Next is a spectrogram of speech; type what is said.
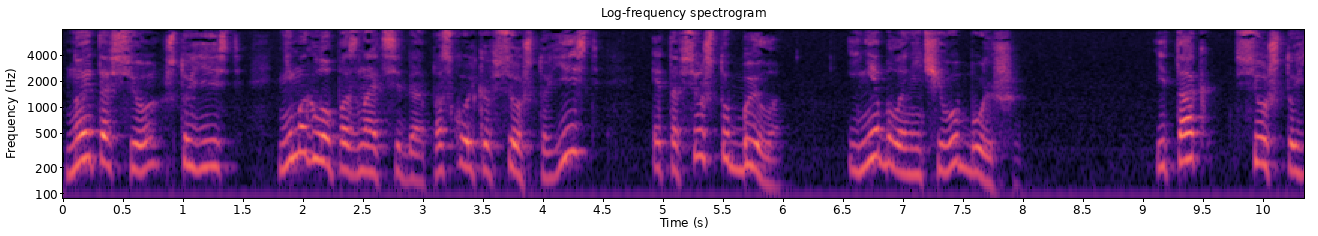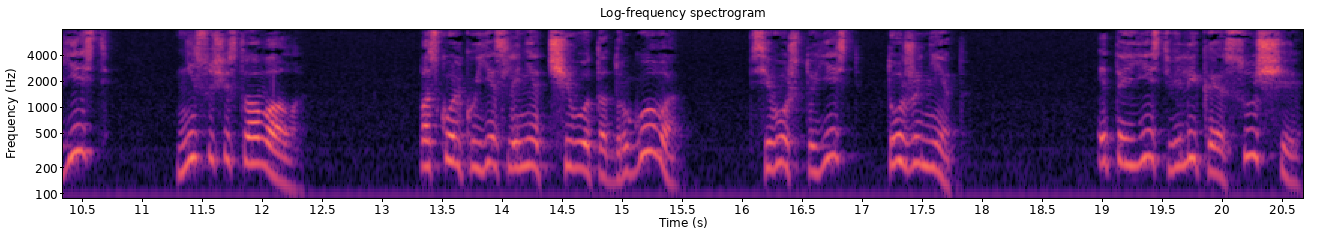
Но это все, что есть, не могло познать себя, поскольку все, что есть, это все, что было, и не было ничего больше. Итак, все, что есть, не существовало, поскольку если нет чего-то другого, всего, что есть, тоже нет. Это и есть великое сущее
